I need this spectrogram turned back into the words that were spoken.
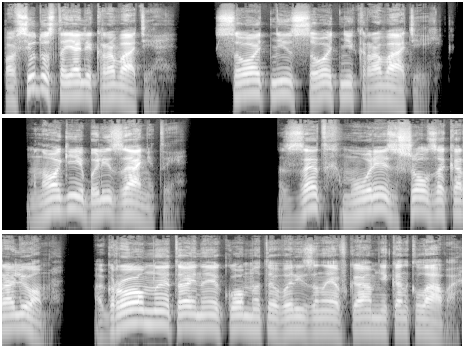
Повсюду стояли кровати. Сотни, сотни кроватей. Многие были заняты. Зед, хмурясь, шел за королем. Огромная тайная комната, вырезанная в камне конклава.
